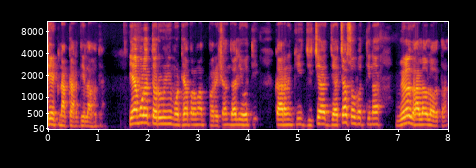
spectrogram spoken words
थेट नकार दिला होता. यामुळे तरुणी मोठ्या प्रमाणात परेशान झाली होती. कारण की जिच्या ज्याच्यासोबत तिनं वेळ घालवला होता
